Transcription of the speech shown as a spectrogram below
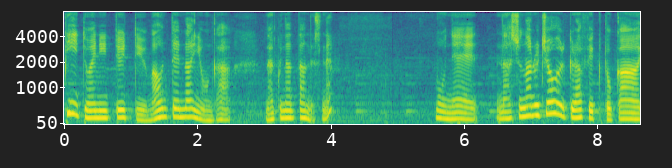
P22 っていうマウンテンライオンが亡くなったんですね。もうねナショナルジオグラフィックとか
